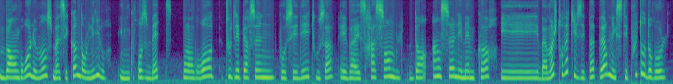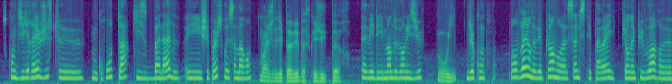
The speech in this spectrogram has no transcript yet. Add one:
Bah en gros, le monstre, bah, c'est comme dans le livre, une grosse bête. Où en gros, toutes les personnes possédées, tout ça, et bah elles se rassemblent dans un seul et même corps. Et bah moi je trouvais qu'il faisait pas peur, mais que c'était plutôt drôle. Ce qu'on dirait juste euh, un gros tas qui se balade. Et je sais pas, je trouvais ça marrant. Moi je l'ai pas vu parce que j'ai eu peur. T'avais les mains devant les yeux? Oui. Je comprends. En vrai, il y en avait plein dans la salle, c'était pareil. Puis on a pu voir euh,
